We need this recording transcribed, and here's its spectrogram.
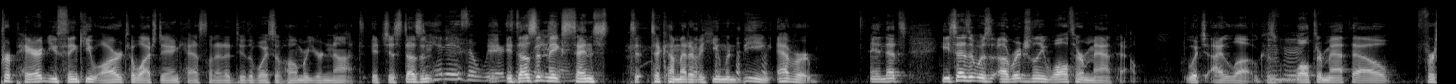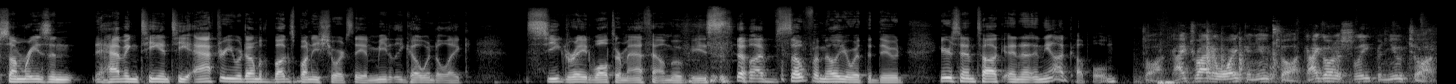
prepared you think you are to watch Dan Castellaneta do the voice of Homer, you're not. It just doesn't. It is a weird It, it doesn't make sense to, to come out of a human being ever. And that's he says it was originally Walter Matthau, which I love because Mm-hmm. Mhm. Walter Matthau, for some reason, having TNT after you were done with Bugs Bunny shorts, they immediately go into like C grade Walter Matthau movies. so I'm so familiar with the dude. Here's him talk in, in the Odd Couple. Talk. I try to wake and you talk. I go to sleep and you talk.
